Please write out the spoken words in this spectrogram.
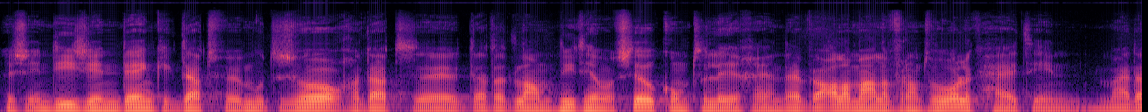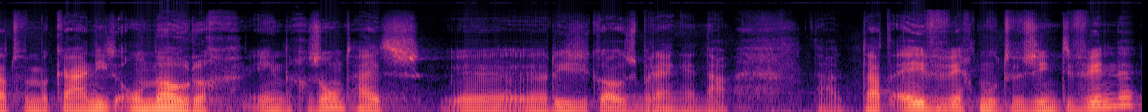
Dus in die zin denk ik dat we moeten zorgen dat, uh, dat het land niet helemaal stil komt te liggen. En daar hebben we allemaal een verantwoordelijkheid in. Maar dat we elkaar niet onnodig in gezondheidsrisico's brengen. Nou, nou, dat evenwicht moeten we zien te vinden.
